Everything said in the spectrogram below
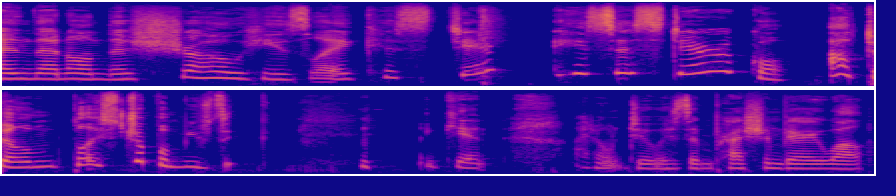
And then on this show he's like hyster- he's hysterical. I'll tell him to play stripper music i can't i don't do his impression very well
